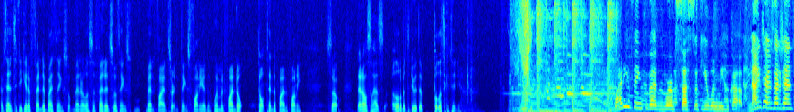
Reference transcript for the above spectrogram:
have a tendency to get offended by things. So men are less offended. So things men find certain things funnier than women find don't don't tend to find funny. So that also has a little bit to do with it. But let's continue. Why do you think that we're obsessed with you when we hook up? Nine times out of ten,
